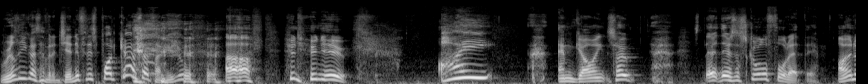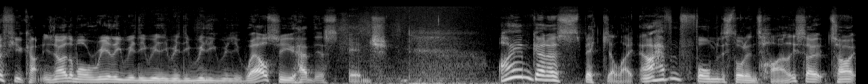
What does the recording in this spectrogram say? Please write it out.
really? You guys have an agenda for this podcast? That's unusual. uh, who, who knew? I am going. So there's a school of thought out there. I own a few companies, know them all really, really, really, really, really, really well. So you have this edge. I am going to speculate, and I haven't formed this thought entirely. So, so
